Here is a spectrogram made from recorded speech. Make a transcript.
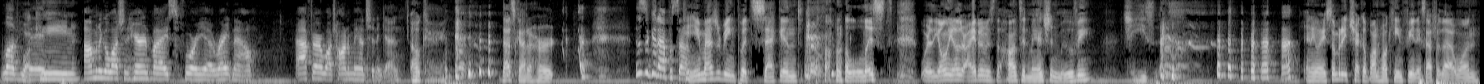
Love you, babe. I'm gonna go watch Inherent Vice for you right now. After I watch Haunted Mansion again. Okay, that's gotta hurt. This is a good episode. Can you imagine being put second on a list where the only other item is the Haunted Mansion movie? Jesus. anyway, somebody check up on Joaquin Phoenix after that one.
